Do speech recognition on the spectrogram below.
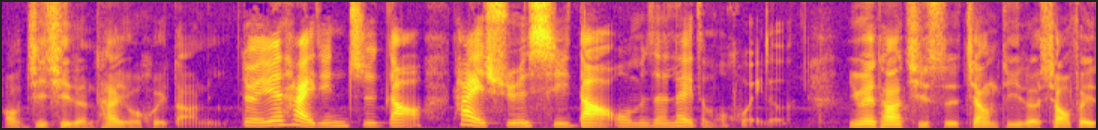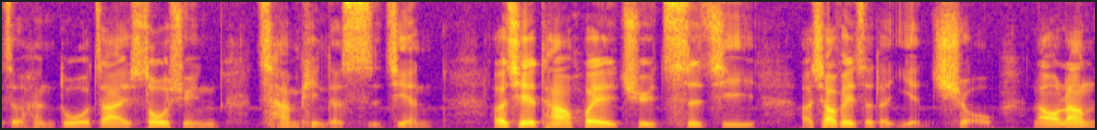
哦，机器人它也会回答你。对，因为它已经知道，它也学习到我们人类怎么回的。因为它其实降低了消费者很多在搜寻产品的时间，而且它会去刺激啊消费者的眼球，然后让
